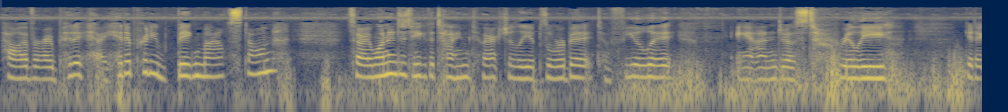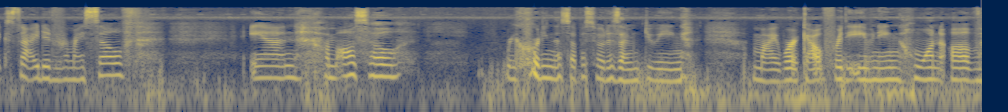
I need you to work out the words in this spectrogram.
However, I, put I hit a pretty big milestone, so I wanted to take the time to actually absorb it, to feel it, and just really get excited for myself. And I'm also recording this episode as I'm doing my workout for the evening, one of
